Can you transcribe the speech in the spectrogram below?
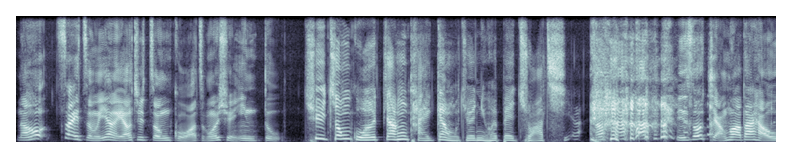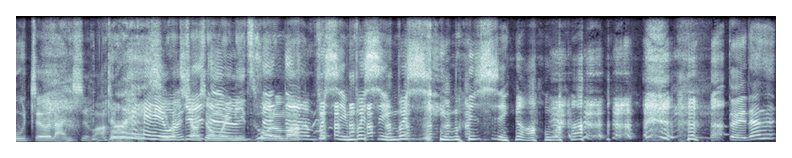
然后再怎么样也要去中国啊，怎么会选印度？去中国当抬杠，我觉得你会被抓起来。你说讲话太毫无遮拦是吗？对，我觉得？真的不行，不行，不行，不行，好吗？对，但是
